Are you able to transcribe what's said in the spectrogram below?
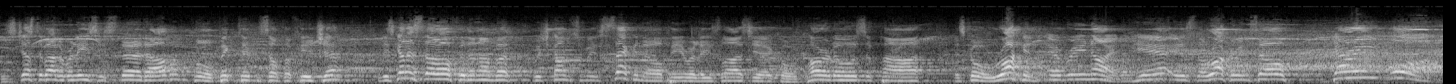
He's just about to release his third album called Victims of the Future. But he's going to start off with a number which comes from his second LP released last year called Corridors of Power. It's called Rockin' Every Night. And here is the rocker himself, Gary Moore.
